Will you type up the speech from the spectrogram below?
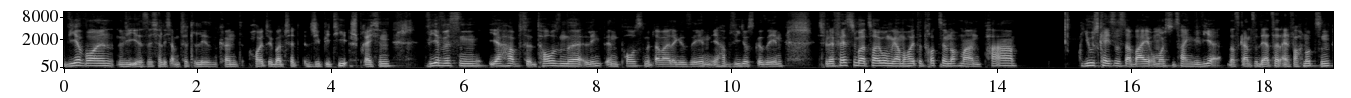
Wir wollen, wie ihr sicherlich am Titel lesen könnt, heute über ChatGPT sprechen. Wir wissen, ihr habt tausende LinkedIn-Posts mittlerweile gesehen, ihr habt Videos gesehen. Ich bin der festen Überzeugung, wir haben heute trotzdem noch mal ein paar Use Cases dabei, um euch zu zeigen, wie wir das Ganze derzeit einfach nutzen.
